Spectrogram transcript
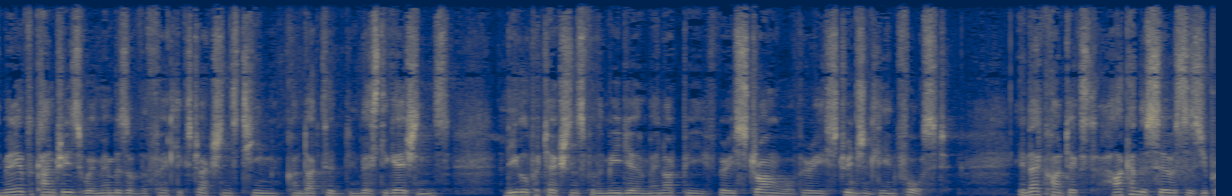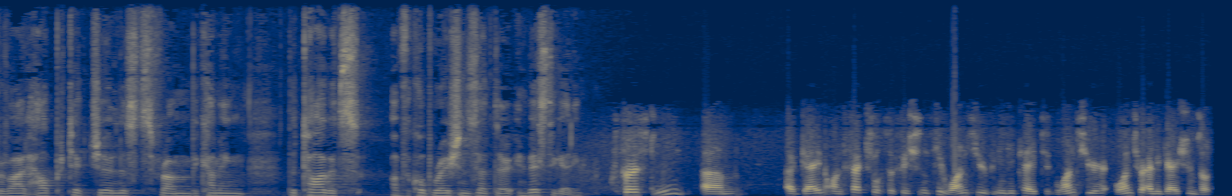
In many of the countries where members of the fatal extractions team conducted investigations, legal protections for the media may not be very strong or very stringently enforced. In that context, how can the services you provide help protect journalists from becoming the targets of the corporations that they're investigating? Firstly, um, again on factual sufficiency, once you've indicated, once you once your allegations are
